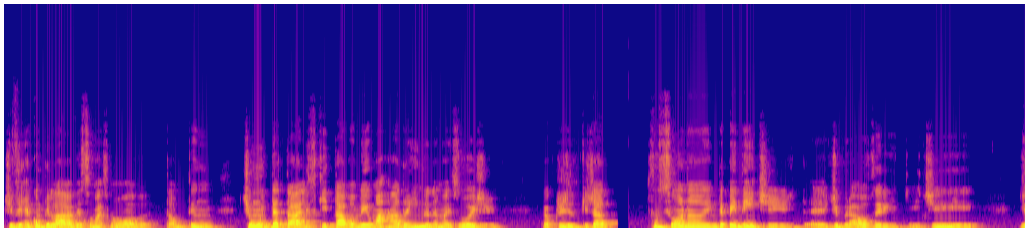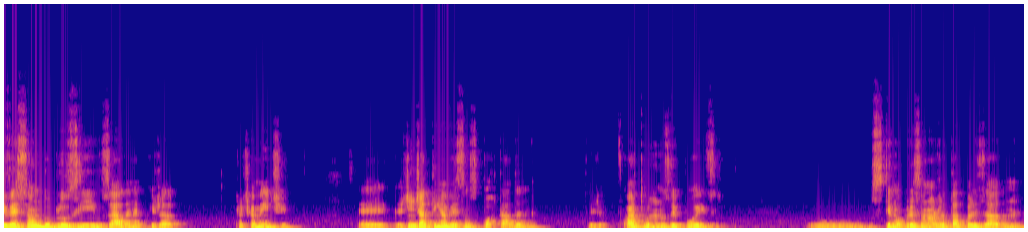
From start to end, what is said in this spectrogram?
tive que recompilar a versão mais nova, então tem, tinha muitos detalhes que estava meio amarrado ainda, né? Mas hoje eu acredito que já funciona independente é, de browser e, e de, de versão do BlueZ usada, né? Porque já praticamente é, a gente já tem a versão suportada, né? Ou seja, quatro anos depois, o, o sistema operacional já está atualizado, né?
